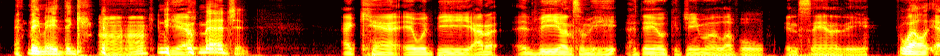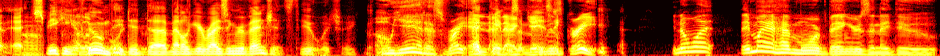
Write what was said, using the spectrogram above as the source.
and they made the game. Uh huh. Can you Yeah. imagine? I can't. It would be. I don't. It'd be on some Hideo Kojima level insanity. Well, uh, uh, Oh, speaking of whom, they did uh, Metal Gear Rising: Revengeance too, which I, Oh yeah, that's right. That and game that was game is great. You know what? They might have more bangers than they do.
